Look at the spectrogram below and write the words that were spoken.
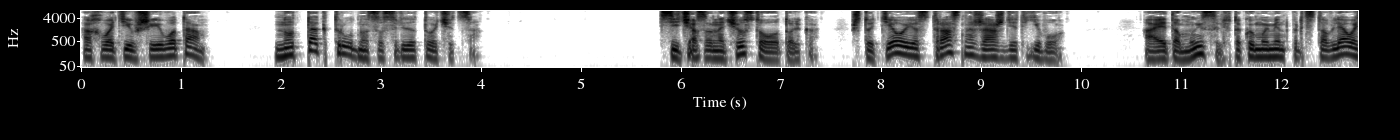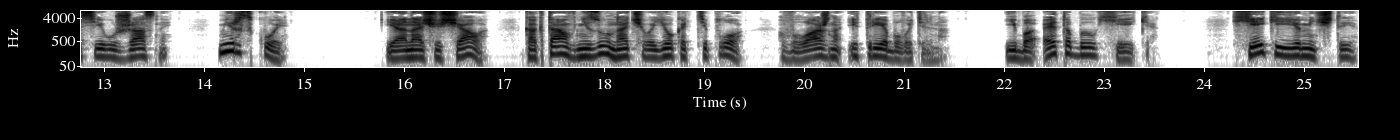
охвативший его там, но так трудно сосредоточиться. Сейчас она чувствовала только, что тело ее страстно жаждет его. А эта мысль в такой момент представлялась ей ужасной, мирской. И она ощущала, как там внизу начало ёкать тепло, влажно и требовательно. Ибо это был Хейке. Хейке ее мечты,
